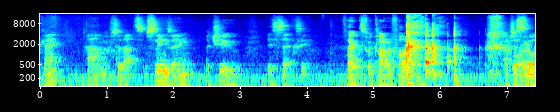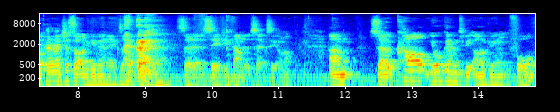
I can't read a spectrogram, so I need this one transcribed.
Okay, um, so that's sneezing. A chew is sexy. Thanks for clarifying. I just thought I just thought I'd give you an example, so see if you found it sexy or not. Um, so Carl, you're going to be arguing for,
